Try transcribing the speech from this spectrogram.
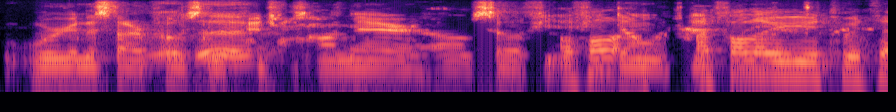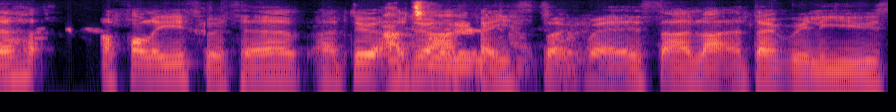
We're gonna start Will posting the pictures on there. Um, so if you, if follow, you don't, I follow you Twitter. I follow you Twitter. I do. I On do have Twitter. Facebook, but it's, I, like, I don't really use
